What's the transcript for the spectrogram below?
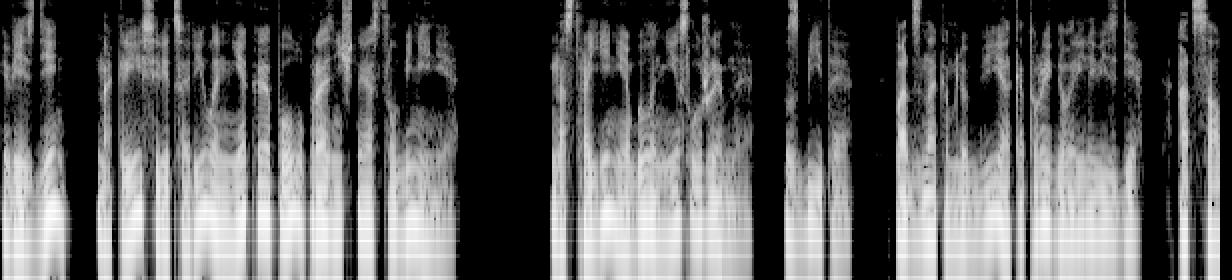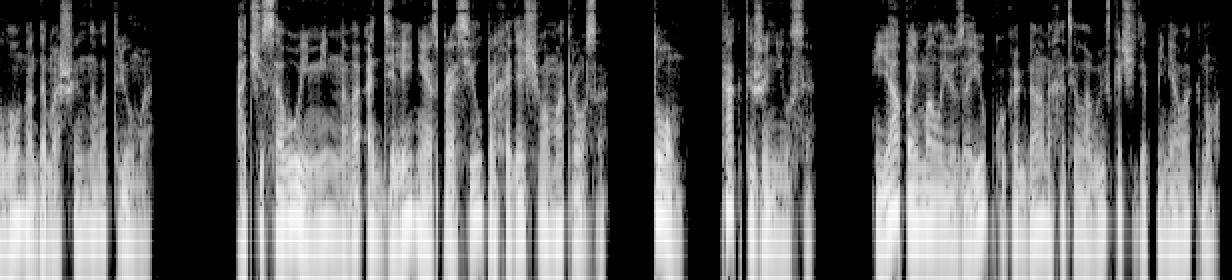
Весь день на крейсере царило некое полупраздничное остолбенение. Настроение было неслужебное, сбитое, под знаком любви, о которой говорили везде, от салона до машинного трюма. А часовой минного отделения спросил проходящего матроса. «Том, как ты женился?» Я поймал ее за юбку, когда она хотела выскочить от меня в окно,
